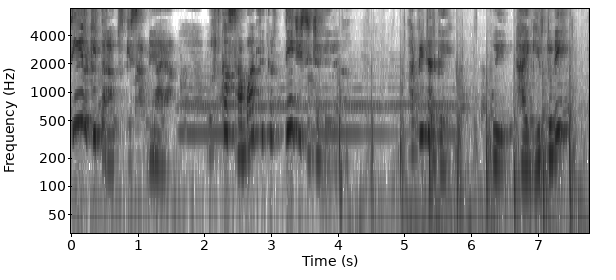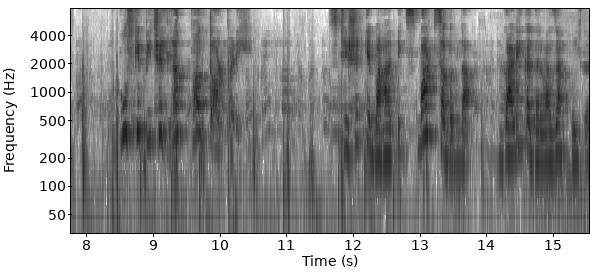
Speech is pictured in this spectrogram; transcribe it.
तीर की तरह उसके सामने आया और उसका सामान लेकर तेज़ी से चलने लगा। हड्डी डर गई, कोई उठाई गिर तो नहीं। वो उसके पीछे लगभग दौड़ पड़ी। स्टेशन के बाहर एक स्मार्ट सा बंदा गाड़ी का दरवाज़ा खोलकर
